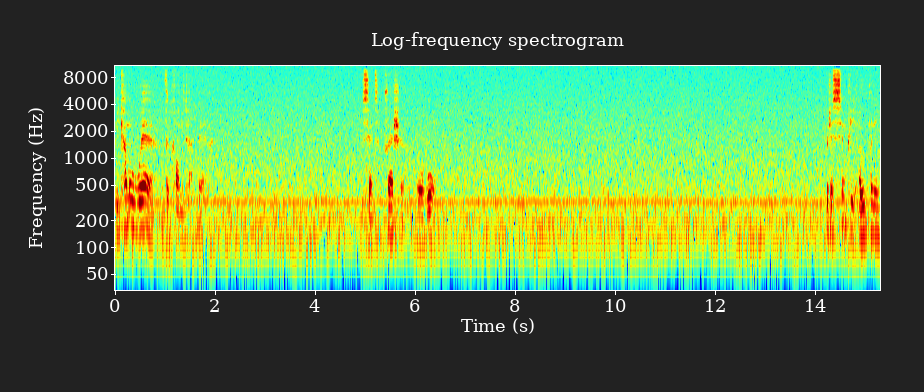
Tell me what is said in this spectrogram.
become aware of the contact there. Sense of pressure or warmth. We're just simply opening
